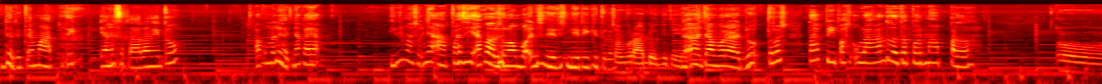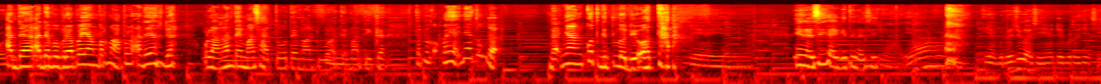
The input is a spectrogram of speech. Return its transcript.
dari tematik yang sekarang itu aku melihatnya kayak ini masuknya apa sih? Aku harus ngelompokin sendiri-sendiri gitu loh. Campur aduk gitu ya. ya, campur aduk. Terus tapi pas ulangan tuh tetap permapel. Oh. ada ada beberapa yang permapel. Ada yang sudah ulangan tema satu tema dua tema tiga tapi kok kayaknya tuh nggak nggak nyangkut gitu loh di otak Iya iya iya. ya nggak sih kayak gitu nggak sih Ya ya. ya bener juga sih ada benernya sih.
